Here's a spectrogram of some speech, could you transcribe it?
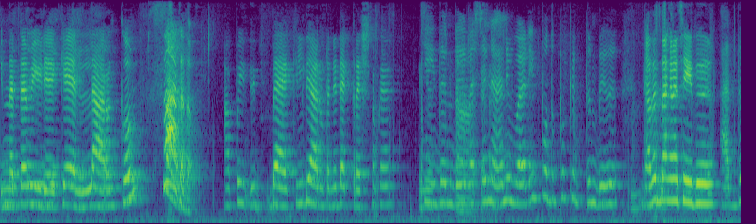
ഇന്നത്തെ വീഡിയോയ്ക്ക് എല്ലാവർക്കും സ്വാഗതം. അപ്പൊ ബാക്കിൽ ധ്യാനൂട്ടന്റെ ഡെക്കറേഷൻ ഒക്കെ ചെയ്തിട്ടുണ്ട്. പക്ഷെ ഞാൻ ഇവിടെ പുതുപ്പ് കിട്ടുന്നുണ്ട് അതെന്താ അങ്ങനെ ചെയ്ത്? അത്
